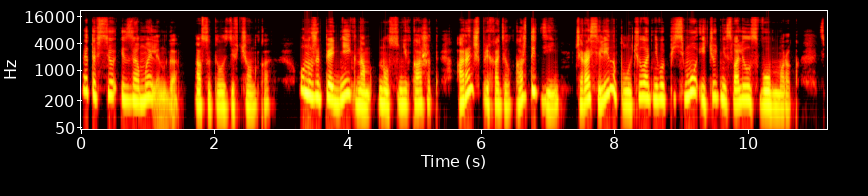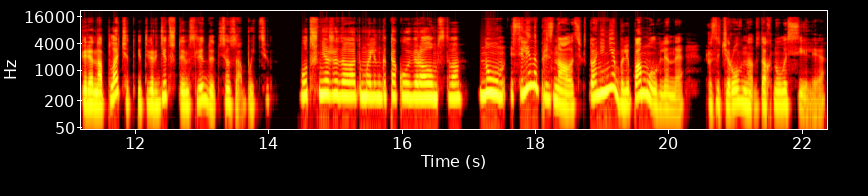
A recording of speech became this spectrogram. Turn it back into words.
«Это все из-за Меллинга», – осупилась девчонка. Он уже пять дней к нам носу не кажет, а раньше приходил каждый день. Вчера Селина получила от него письмо и чуть не свалилась в обморок. Теперь она плачет и твердит, что им следует все забыть. Вот уж не ожидала от Меллинга такого вероломства. Ну, Селина призналась, что они не были помолвлены. Разочарованно вздохнула Селия.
